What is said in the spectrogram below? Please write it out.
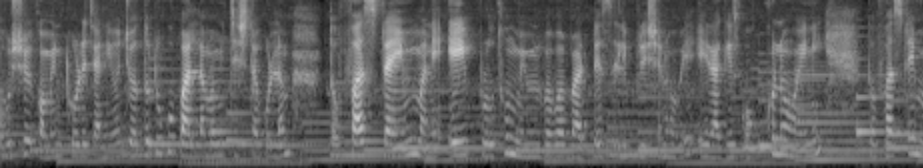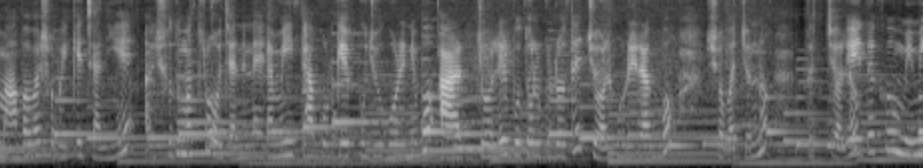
অবশ্যই কমেন্ট করে জানিও। যতটুকু পারলাম আমি চেষ্টা করলাম। তো ফার্স্ট টাইম মানে এই প্রথম মিমির বাবার বার্থডে সেলিব্রেশন হবে। এর আগে কখনো হয়নি। তো ফার্স্ট টাইম মা বাবা সবাইকে জানিয়ে, আর শুধুমাত্র ও জানে না, আমি ঠাকুরকে পুজো করে নেব আর জলের বোতলগুলোতে জল ভরে রাখব সবার জন্য। তো চলো। এই দেখো মিমি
